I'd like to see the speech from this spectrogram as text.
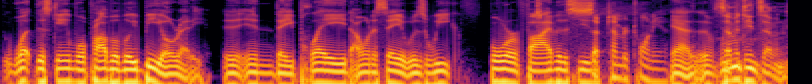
what this game will probably be already. In they played, I want to say it was week four or five of the season. September 20th. Yeah, 17-7.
